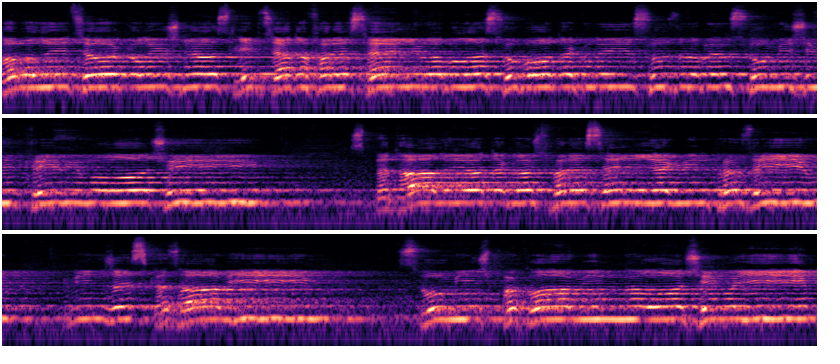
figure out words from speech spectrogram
Повели цього колишнього сліпця до фарисеїв, була субота, коли Ісус зробив суміш і відкрив йому очі. Спитали його також фарисеї, як він прозрів. Він же сказав їм, суміш поклав він на очі мої,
